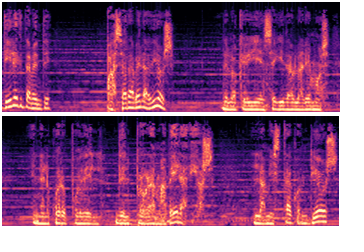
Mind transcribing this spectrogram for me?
directamente pasar a ver a Dios, de lo que hoy enseguida hablaremos en el cuerpo del, del programa, ver a Dios. La amistad con Dios,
